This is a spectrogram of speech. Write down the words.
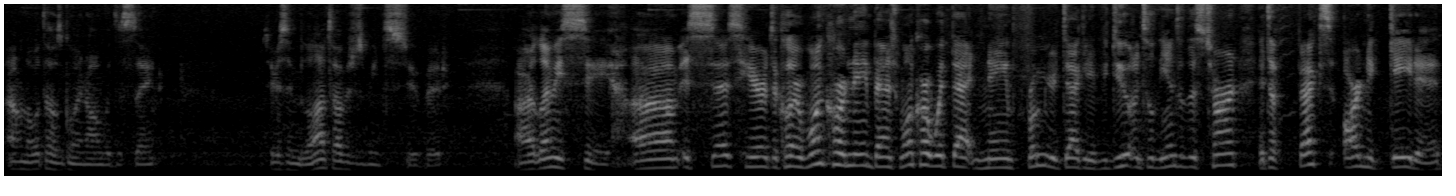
I don't know what the hell's going on with this thing. Seriously, the laptop is just being stupid. Alright, let me see. Um, it says here, declare one card name, banish one card with that name from your deck, and if you do until the end of this turn, its effects are negated.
